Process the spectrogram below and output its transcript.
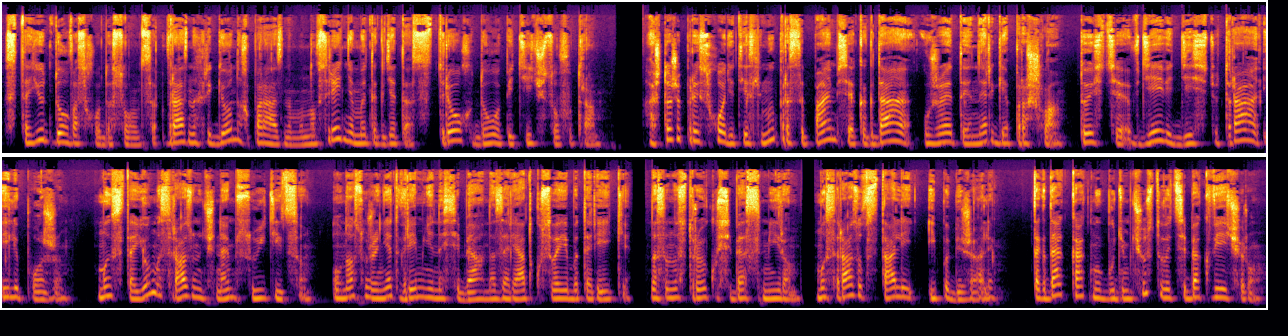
встают до восхода солнца. В разных регионах по-разному, но в среднем это где-то с 3 до 5 часов утра. А что же происходит, если мы просыпаемся, когда уже эта энергия прошла? То есть в 9-10 утра или позже. Мы встаем и сразу начинаем суетиться. У нас уже нет времени на себя, на зарядку своей батарейки, на сонастройку себя с миром. Мы сразу встали и побежали. Тогда как мы будем чувствовать себя к вечеру?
